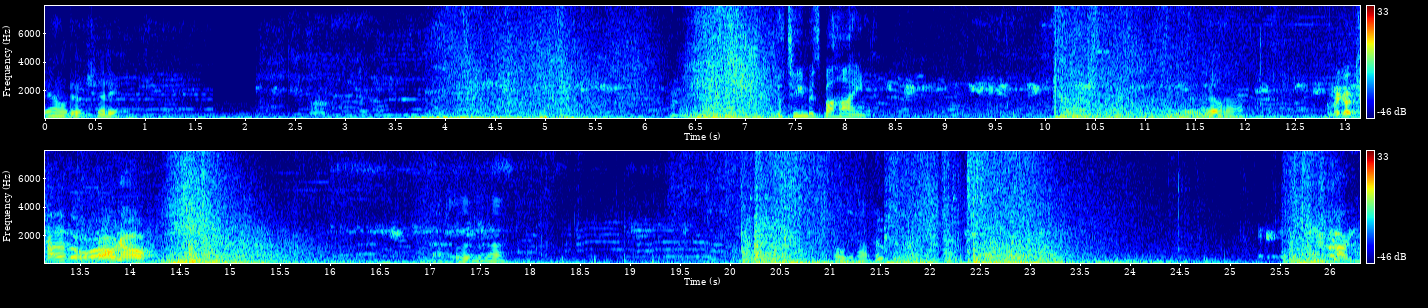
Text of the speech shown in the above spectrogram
Yeah, we're doing shitty. Team is behind. There we go. That. I'm gonna go tether the. Oh no! Absolutely not. Oh, get out. Guardian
